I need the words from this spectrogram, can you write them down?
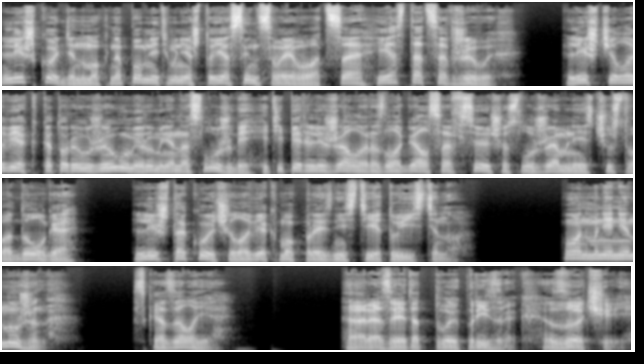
Лишь Коддин мог напомнить мне, что я сын своего отца и остаться в живых. Лишь человек, который уже умер у меня на службе и теперь лежал и разлагался, все еще служа мне из чувства долга, лишь такой человек мог произнести эту истину. «Он мне не нужен», — сказал я. «А разве этот твой призрак, Зодчий,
